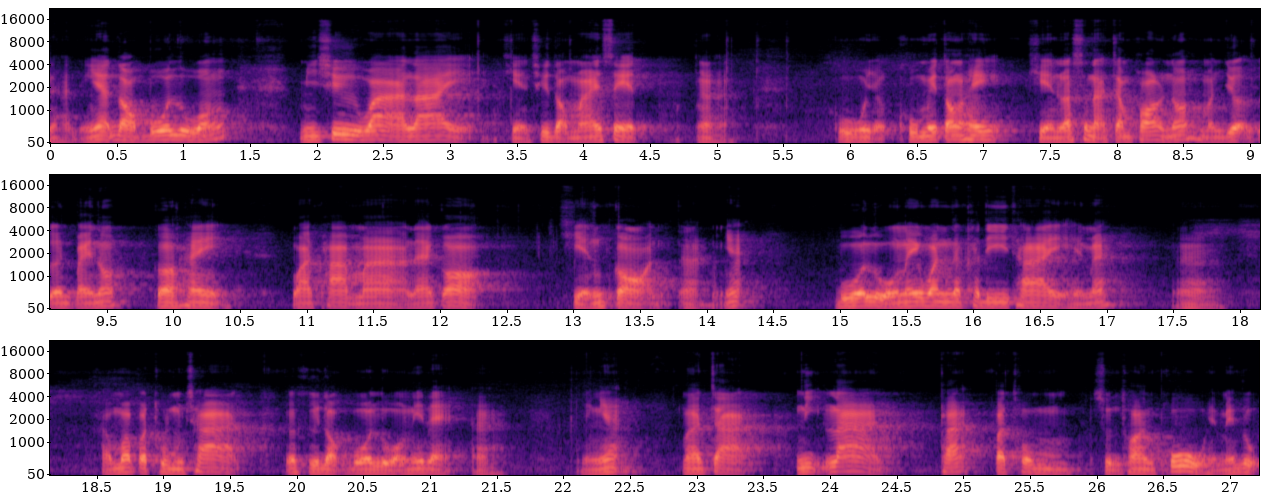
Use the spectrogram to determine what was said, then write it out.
นะอย่างเงี้ยดอกบัวหลวง มีชื่อว่าอะไร เขียนชื่อดอกไม้เสร็จอ่าครูครูไม่ต้องให้เขียนลักษณะจำเพาะเนาะมันเยอะเกินไปเนาะก็ให้วาดภาพมาแล้วก็เขียนก่อนอะอย่างเงี้ยบัวหลวงในวรรณคดีไทยเห็นไหมอ่าคำว่าปทุมชาติก็คือดอกบัวหลวงนี่แหละอ่าอย่างเงี้ยมาจาก นิราช พระปฐมสุนทรภู่เห็นไหมลูก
